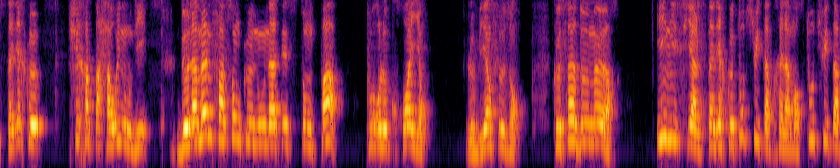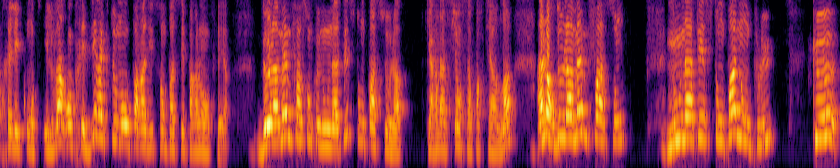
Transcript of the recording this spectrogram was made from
c'est-à-dire que Sheikh At-Tahawi nous dit De la même façon que nous n'attestons pas pour le croyant, le bienfaisant, que ça demeure initial, c'est-à-dire que tout de suite après la mort, tout de suite après les comptes, il va rentrer directement au paradis sans passer par l'enfer. De la même façon que nous n'attestons pas cela, car la science appartient à Allah, alors de la même façon, nous n'attestons pas non plus que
